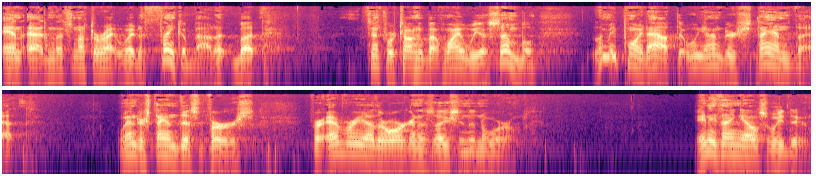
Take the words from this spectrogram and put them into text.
and, and that's not the right way to think about it, but since we're talking about why we assemble, let me point out that we understand that. We understand this verse for every other organization in the world. Anything else we do,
